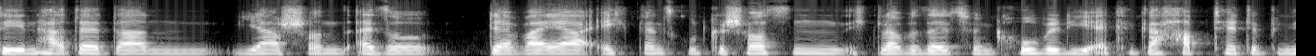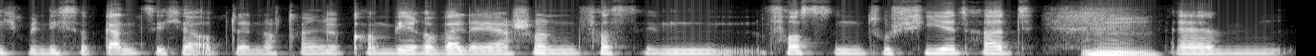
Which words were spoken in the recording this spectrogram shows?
den hat er dann ja schon, also der war ja echt ganz gut geschossen. Ich glaube, selbst wenn Krobel die Ecke gehabt hätte, bin ich mir nicht so ganz sicher, ob der noch dran gekommen wäre, weil der ja schon fast den Pfosten touchiert hat. Mhm. Ähm,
